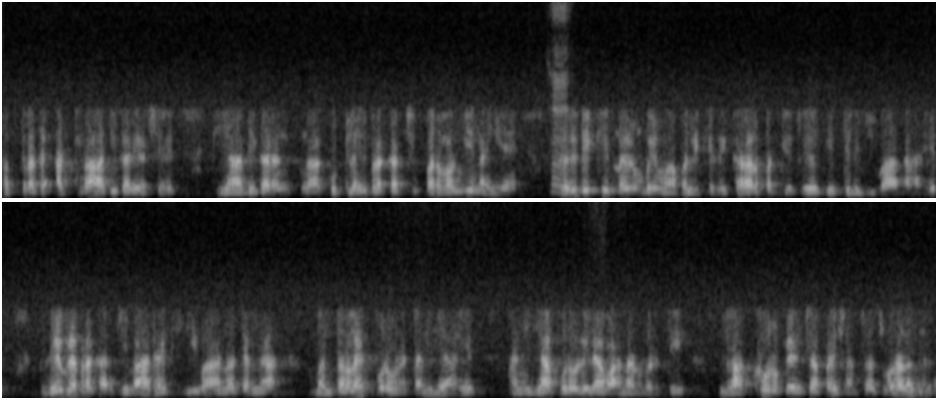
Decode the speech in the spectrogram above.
सतरा ते अठरा अधिकारी असे आहेत की या अधिकाऱ्यांना कुठल्याही प्रकारची परवानगी नाहीये. तरी देखील नवी मुंबई महापालिकेने करार पद्धतीवर घेतलेली जी वाहनं आहेत वेगवेगळ्या प्रकारची वाहनं आहेत ही वाहनं त्यांना मंत्रालयात पुरवण्यात आलेली आहेत आणि या पुरवलेल्या वाहनांवरती लाखो रुपयांच्या पैशांचा चोराडा झाला.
